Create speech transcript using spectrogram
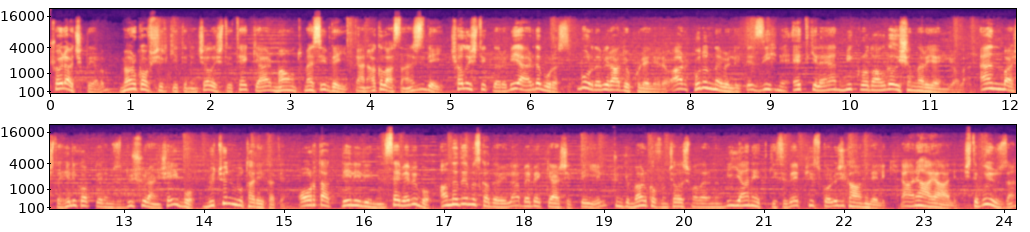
Şöyle açıklayalım. Murkoff şirketinin çalıştığı tek yer Mount Massive değil. Yani akıl hastanesi değil. Çalıştıkları bir yerde burası. Burada bir radyo kuleleri var. Bununla birlikte zihni etkileyen mikrodalga ışınları yayıyorlar. En başta helikopterimizi düşüren şey bu. Bütün bu tarikatın ortak deliliğinin sebebi bu. Anladığımız kadarıyla bebek gerçek değil. Çünkü Murkoff'un çalışmalarının bir yan etkisi de psikolojik hamilelik yani hayali. İşte bu yüzden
